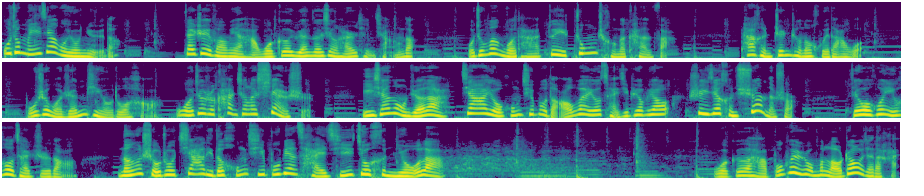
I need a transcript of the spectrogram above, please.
我就没见过有女的。在这方面哈，我哥原则性还是挺强的。我就问过他对忠诚的看法，他很真诚地回答我：不是我人品有多好，我就是看清了现实。以前总觉得家有红旗不倒，外有彩旗飘飘是一件很炫的事儿，结过婚以后才知道。能守住家里的红旗不变彩旗就很牛了。我哥哈不愧是我们老赵家的孩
